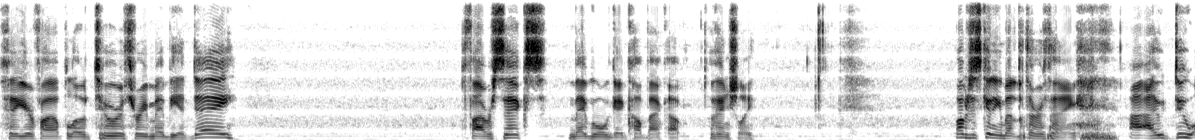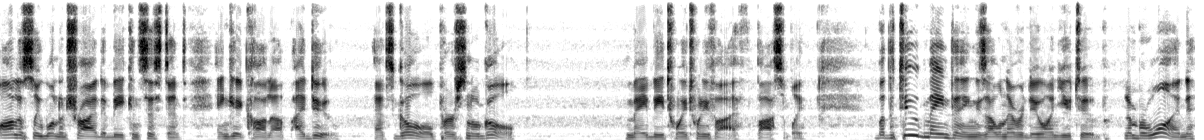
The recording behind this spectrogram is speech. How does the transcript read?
Figure if I upload two or three, maybe a day, five or six, maybe we'll get caught back up eventually. I'm just kidding about the third thing. I, I do honestly want to try to be consistent and get caught up. I do. That's goal, personal goal. Maybe 2025, possibly. But the two main things I will never do on YouTube. Number one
